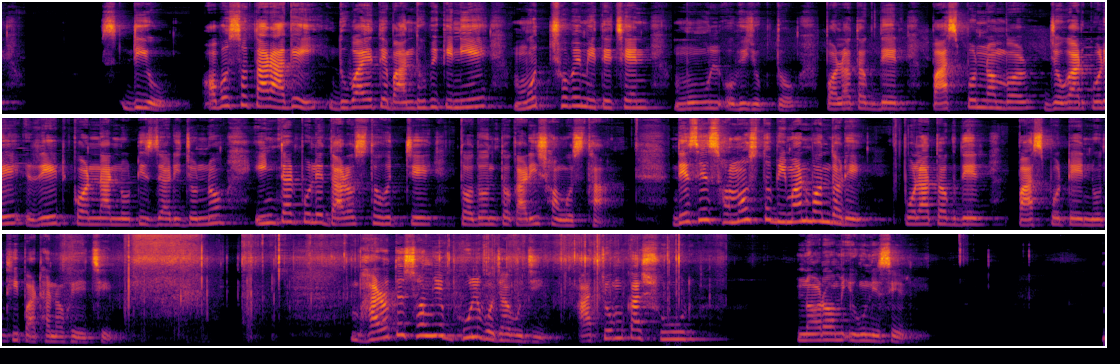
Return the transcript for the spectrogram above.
ডিও। অবশ্য তার আগেই দুবাইতে বান্ধবীকে নিয়ে মোচ্ছবে মেতেছেন মূল অভিযুক্ত। পলাতকদের পাসপোর্ট নম্বর জোগাড় করে রেড কর্নার নোটিশ জারির জন্য ইন্টারপোলের দ্বারস্থ হচ্ছে তদন্তকারী সংস্থা। দেশের সমস্ত বিমানবন্দরে পলাতকদের পাসপোর্টে নথি পাঠানো হয়েছে। ভারতের সঙ্গে ভুল বোঝাবুঝি, আচমকা সুর নরম ইউনিসের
